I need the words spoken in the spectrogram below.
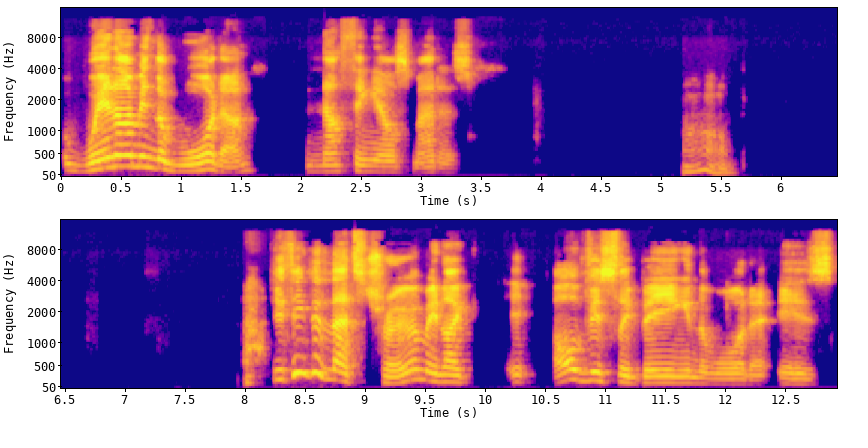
when I'm in the water, nothing else matters. Oh. Do you think that that's true? I mean, like, it, obviously, being in the water is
